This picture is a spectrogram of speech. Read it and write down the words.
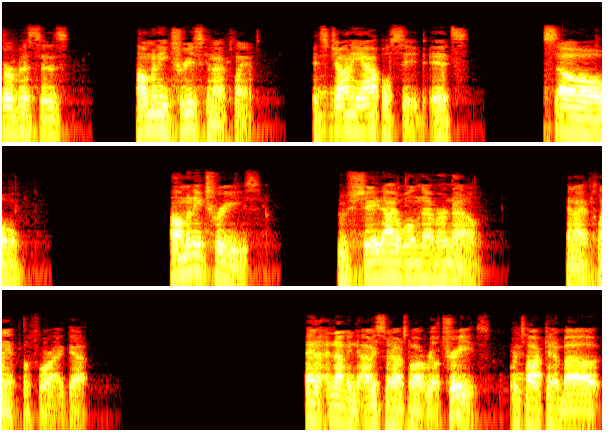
service is how many trees can I plant? It's Johnny Appleseed. It's so how many trees whose shade I will never know can I plant before I go? And, and I mean, obviously, we're not talking about real trees. We're talking about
